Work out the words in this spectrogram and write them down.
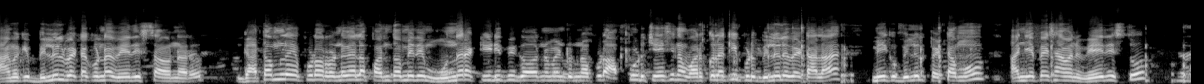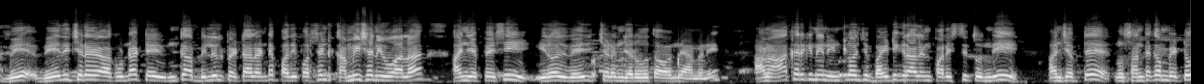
ఆమెకి బిల్లులు పెట్టకుండా వేధిస్తా ఉన్నారు. గతంలో ఎప్పుడో రెండు వేల పంతొమ్మిది ముందర టీడీపీ గవర్నమెంట్ ఉన్నప్పుడు అప్పుడు చేసిన వర్కులకి ఇప్పుడు బిల్లులు పెట్టాలా? మీకు బిల్లులు పెట్టము అని చెప్పేసి ఆమెను వేధిస్తూ వే వేధించడమే కాకుండా ఇంకా బిల్లులు పెట్టాలంటే పది పర్సెంట్ కమిషన్ ఇవ్వాలా అని చెప్పేసి ఈరోజు వేధించడం జరుగుతూ ఉంది ఆమెని. ఆమె ఆఖరికి నేను ఇంట్లోంచి బయటికి రాలేని పరిస్థితి ఉంది. అని చెప్తే నువ్వు సంతకం పెట్టు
